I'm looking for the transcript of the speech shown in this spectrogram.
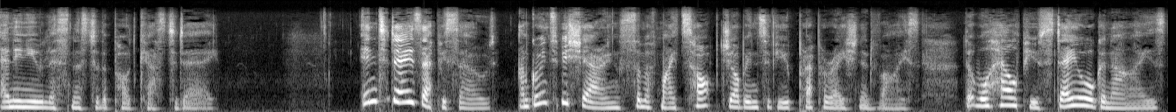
any new listeners to the podcast today. In today's episode, I'm going to be sharing some of my top job interview preparation advice that will help you stay organised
